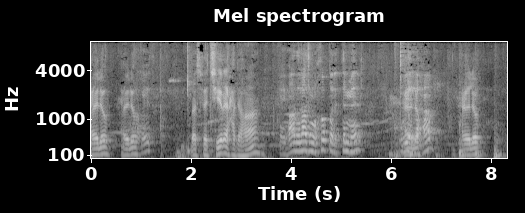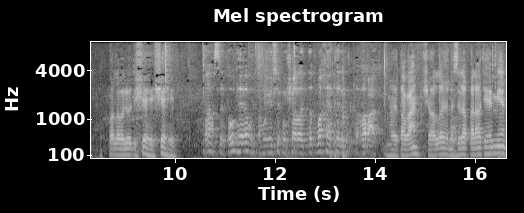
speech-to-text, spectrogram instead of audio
حلو حلو. عرفت؟ بس فد شي ريحته ها؟ إي، هذا لازم نخبطه للتمن ويا حلو. اللحم. حلو. والله ولود الشهي الشهي. لا هسه تذوقها ابو يوسف وان شاء الله تطبخها أنت الربعه هاي طبعا إن شاء الله. نزلها بقناتي همين.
